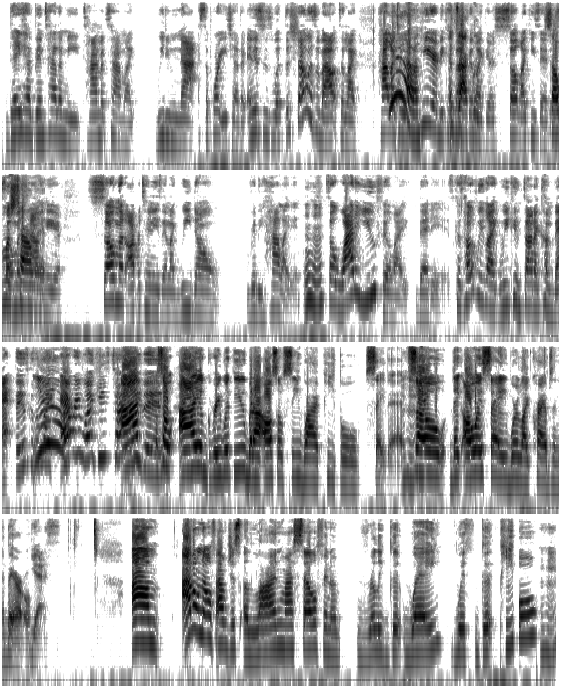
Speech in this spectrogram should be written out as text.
they have been telling me time and time like we do not support each other. And this is what the show is about to like highlight Yeah. from here because I feel like there's so like you said, So much so much talent. talent here, so much opportunities and like we don't really highlight it. Mm-hmm. So why do you feel like that is? Because hopefully, like we can try to combat this. Because like everyone keeps telling I, me this. so I agree with you, but I also see why people say that. Mm-hmm. So they always say we're like crabs in a barrel. yes, Um, I don't know if I've just aligned myself in a really good way with good people, Mm-hmm.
